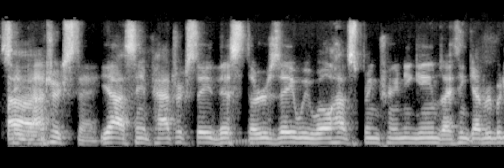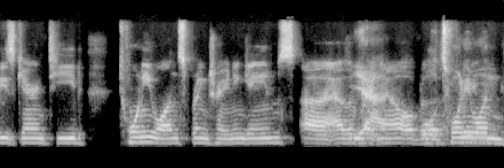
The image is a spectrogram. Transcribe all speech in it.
St. Uh, Patrick's Day. yeah, St. Patrick's Day this Thursday, we will have spring training games. I think everybody's guaranteed 21 spring training games uh, as of Yeah. right now. Over Well, those three 21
